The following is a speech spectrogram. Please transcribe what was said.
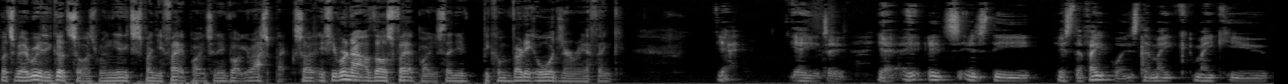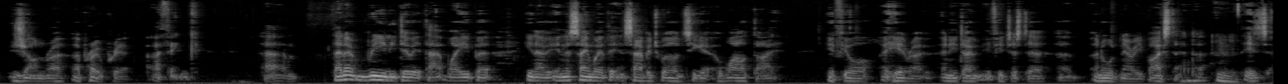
but to be a really good swordsman, you need to spend your fate points and invoke your aspects. So if you run out of those fate points, then you become very ordinary. I think. Yeah, yeah, you do. Yeah, it, it's it's the it's the fate points that make make you genre appropriate. I think um, they don't really do it that way, but you know, in the same way that in Savage Worlds you get a wild die if you're a hero, and you don't if you're just a, a an ordinary bystander. Mm. Is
